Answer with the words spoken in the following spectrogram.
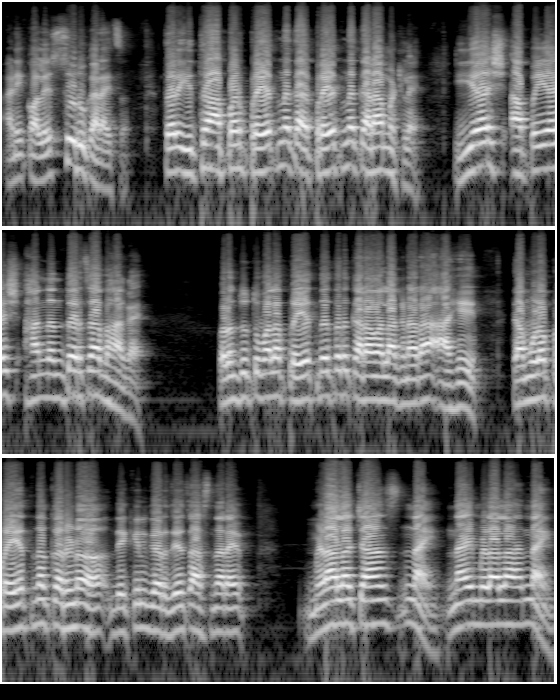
आणि कॉलेज सुरू करायचं. तर इथं आपण प्रयत्न कर प्रयत्न करा म्हटलंय. यश अपयश हा नंतरचा भाग आहे. परंतु तुम्हाला प्रयत्न तर करावा लागणारा आहे. त्यामुळं प्रयत्न करणं देखील गरजेचं असणार आहे. मिळाला चान्स नाही नाही मिळाला नाही.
